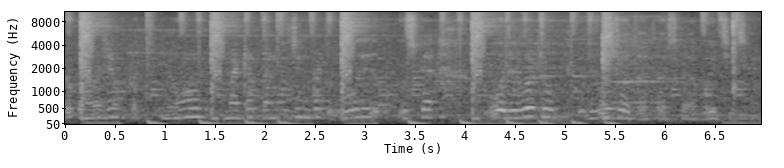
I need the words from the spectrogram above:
to convince him but no matter convincing but वो उसका वो रिवर्ट हो रिवर्ट होता था उसका वही चीज़ में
